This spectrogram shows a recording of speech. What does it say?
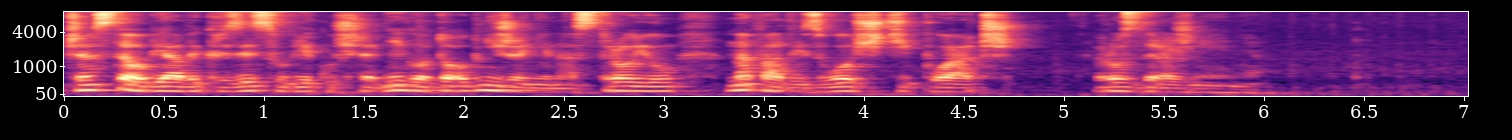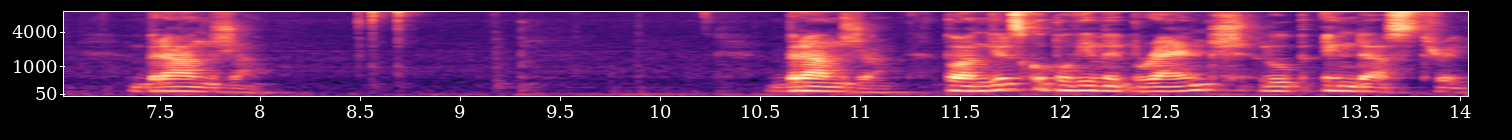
Częste objawy kryzysu wieku średniego to obniżenie nastroju, napady złości, płacz, rozdrażnienie. Branża. Branża. Po angielsku powiemy branch lub industry.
